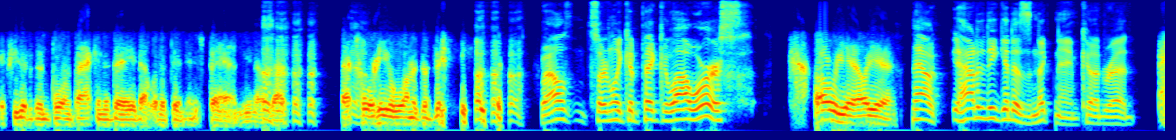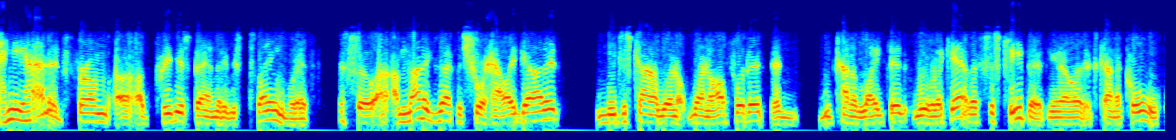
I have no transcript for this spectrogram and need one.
if he would have been born back in the day, that would have been his band. You know, that that's Yeah. where he wanted to be. well, certainly could pick a lot worse. oh yeah, oh yeah. Now, how did he get his nickname, Code Red? he had it from a, a previous band that he was playing with. So I, I'm not exactly sure how he got it. We just kind of went went off with it, and we kind of liked it. We were like, yeah, let's just keep it. You know, it's kind of cool.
